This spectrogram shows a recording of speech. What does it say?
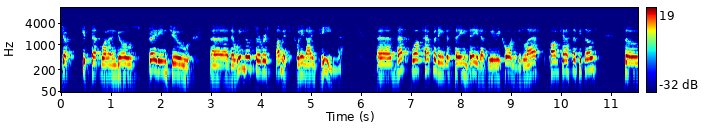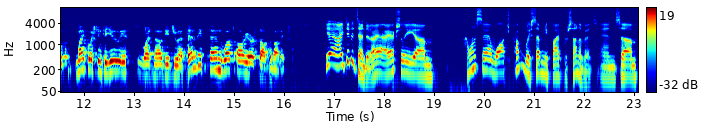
just skip that one and go straight into uh, the Windows Server Summit 2019. Uh, that was happening the same day that we recorded the last podcast episode. So my question to you is right now, did you attend it and what are your thoughts about it? Yeah, I did attend it. I, I actually, um, I want to say I watched probably 75% of it. And um,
